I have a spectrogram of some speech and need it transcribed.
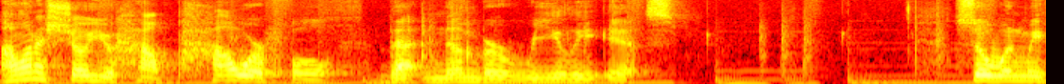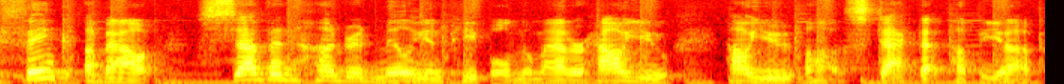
I want to show you how powerful that number really is. So, when we think about 700 million people, no matter how you, how you uh, stack that puppy up,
